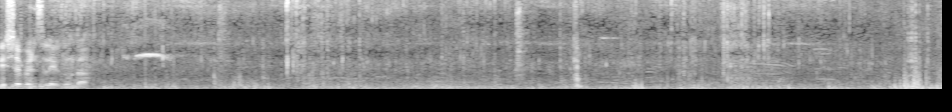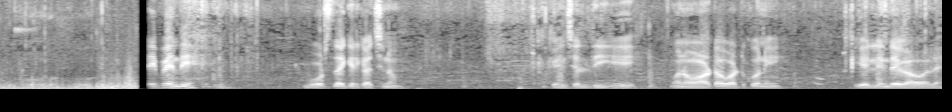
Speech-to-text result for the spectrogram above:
డిస్టర్బెన్స్ లేకుండా. అయిపోయింది. బోట్స్ దగ్గరికి వచ్చినాం. పెన్సిల్ దిగి మనం ఆటో పట్టుకొని వెళ్ళిందే కావాలి.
